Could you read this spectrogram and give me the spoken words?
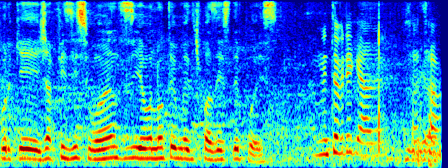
porque já fiz isso antes e eu não tenho medo de fazer isso depois. Muito obrigada. Tchau, tchau.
